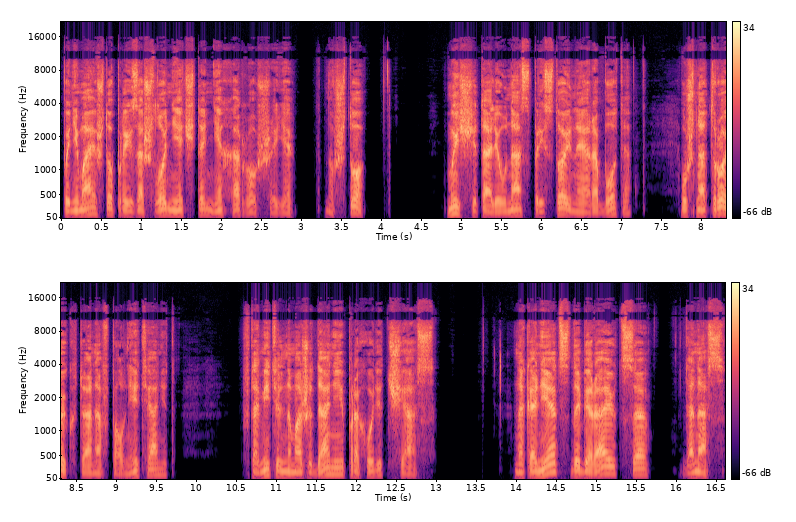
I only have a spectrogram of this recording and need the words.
понимая, что произошло нечто нехорошее. Но что? Мы считали, у нас пристойная работа, уж на тройку-то она вполне тянет. В томительном ожидании проходит час наконец добираются до нас.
